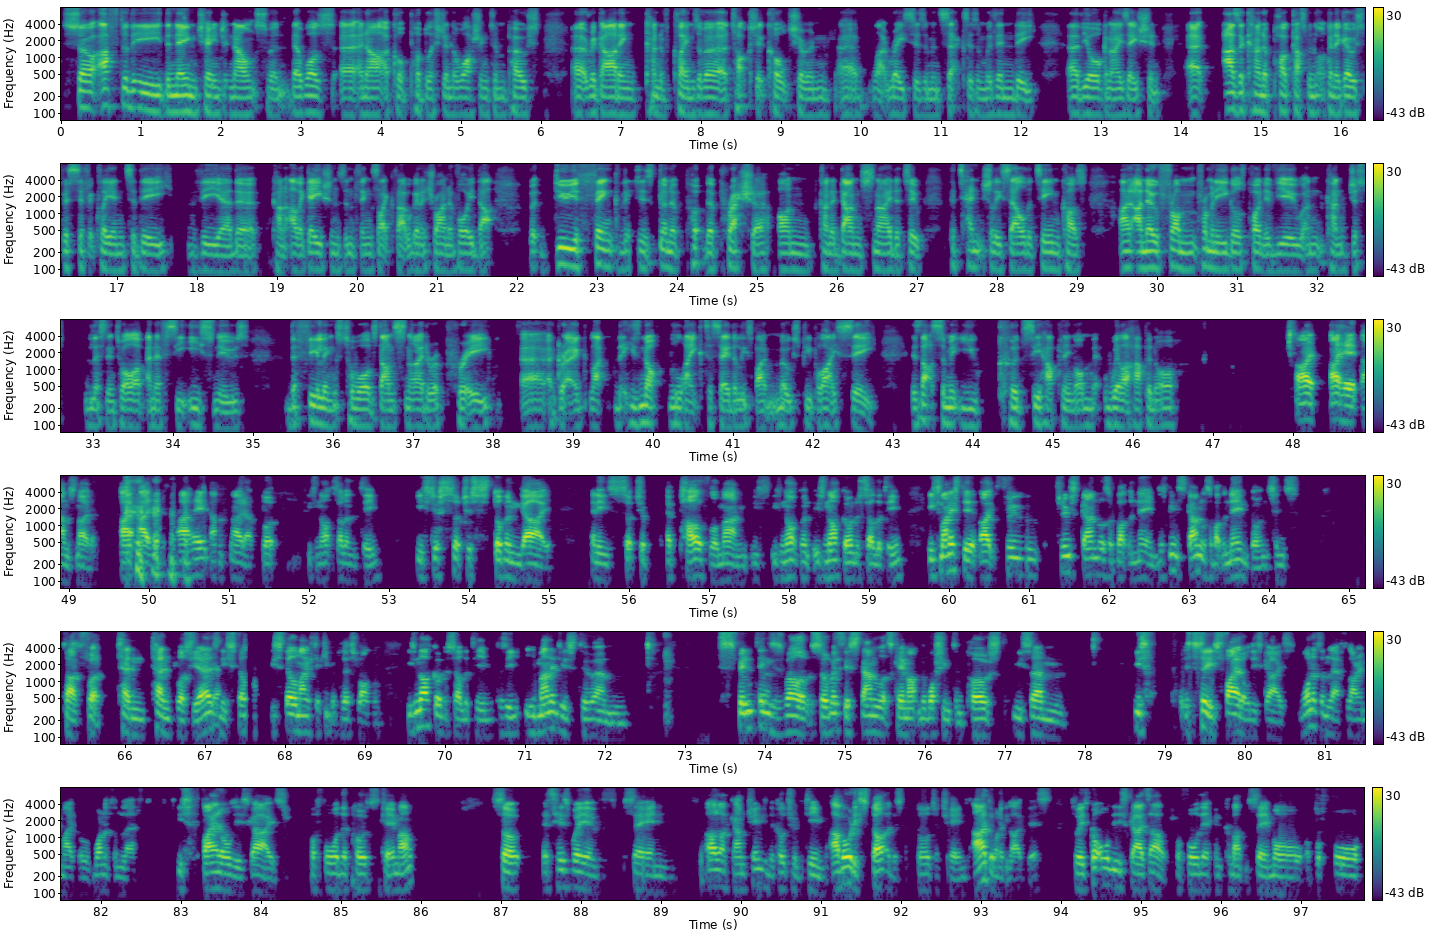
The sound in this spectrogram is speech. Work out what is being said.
So after the the name change announcement, there was uh, an article published in the Washington Post uh, regarding kind of claims of a, a toxic culture and uh, like racism and sexism within the uh, the organization. Uh, as a kind of podcast, we're not going to go specifically into the the uh, the kind of allegations and things like that. We're going to try and avoid that. But do you think this is going to put the pressure on kind of Dan Snyder to potentially sell the team? Because I, I know from from an Eagles point of view and kind of just listening to a lot of NFC East news, the feelings towards Dan Snyder are pretty uh. Like that he's not liked to say the least by most people I see. Is that something you could see happening, or will it happen? Or I I hate Dan Snyder. I I, I hate Dan Snyder, but he's not selling the team. He's just such a stubborn guy, and he's such a a powerful man. He's, he's not going. He's not going to sell the team. He's managed to like through through scandals about the name. There's been scandals about the name going since for 10, 10 plus years, yeah. and he's still he's still managed to keep it for this long. He's not going to sell the team because he, he manages to um, spin things as well. So with this scandal that's came out in the Washington Post, he's um he's so he's fired all these guys. One of them left, Larry Michael. One of them left. He's fired all these guys before the post came out. So it's his way of saying, "Oh look, I'm changing the culture of the team. I've already started this culture change. I don't want to be like this." So he's got all these guys out before they can come out and say more, or before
